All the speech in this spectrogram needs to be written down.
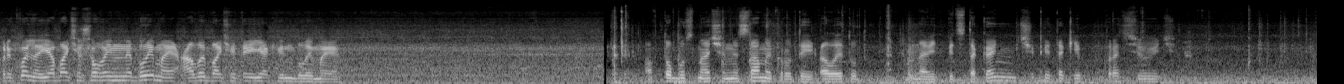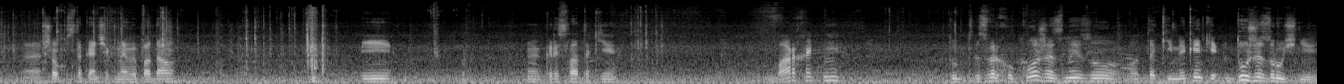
Прикольно, я бачу, що він не блимає, а ви бачите, як він блимає. Автобус наче не самий крутий, але тут навіть підстаканчики такі працюють. Е, Щоб стаканчик не випадав. І е, крісла такі бархатні. Тут зверху кожа, знизу такі м'якенькі, дуже зручні.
